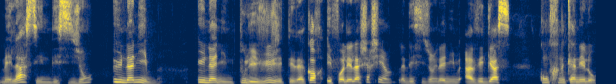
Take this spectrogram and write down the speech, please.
Mais là, c'est une décision unanime unanime. Tous les juges étaient d'accord il faut aller la chercher. Hein. La décision unanime à Vegas contre un Canelo.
